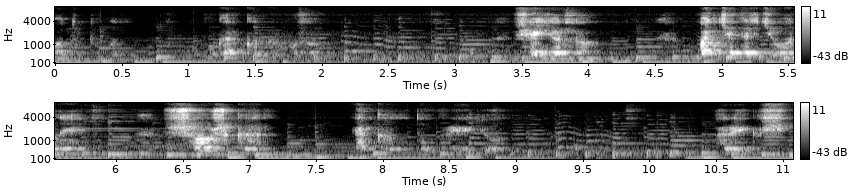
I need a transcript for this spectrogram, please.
কতটুকু উপকার করবে বলুন? সেই জন্য বাচ্চাদের জীবনে সংস্কার একান্ত প্রয়োজন। হরে কৃষ্ণ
